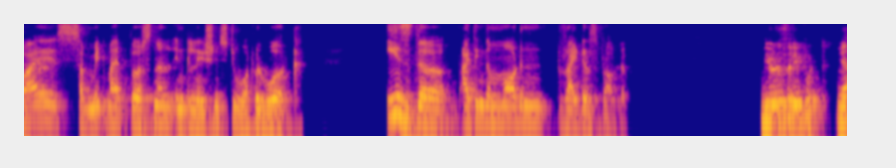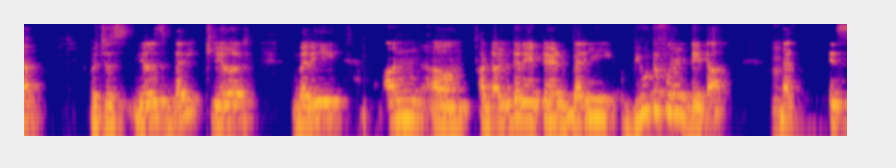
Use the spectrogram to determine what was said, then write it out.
I submit my personal inclinations to what will work? Is the I think the modern writer's problem beautifully put yeah which is here is very clear very unadulterated um, very beautiful data that is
